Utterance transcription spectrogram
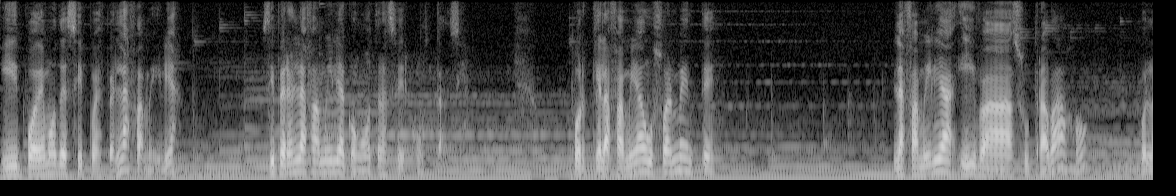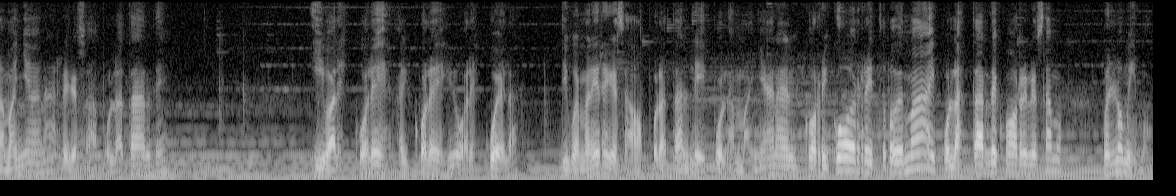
y podemos decir, pues es la familia. Sí, pero es la familia con otras circunstancias. Porque la familia usualmente, la familia iba a su trabajo por la mañana, regresaba por la tarde, iba al, escuela, al colegio, a la escuela, de igual manera regresábamos por la tarde y por las mañanas el corre y corre y todo lo demás, y por las tardes cuando regresamos, pues lo mismo.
